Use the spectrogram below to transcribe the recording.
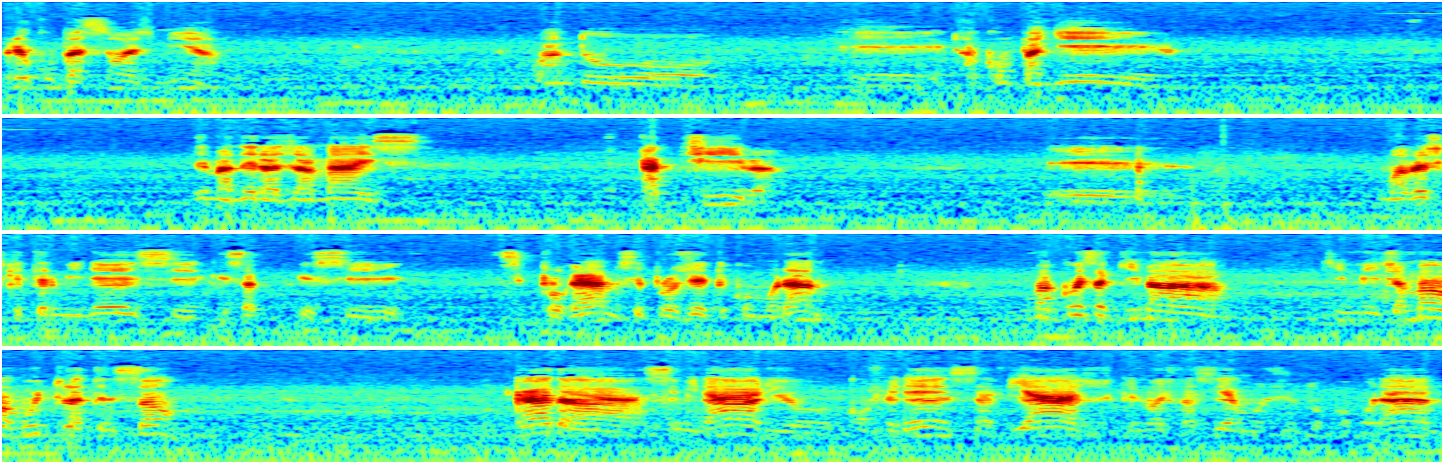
preocupações preocupações minhas quando eh, acompanhei de maneira já mais ativa eh, uma vez que terminei esse, esse, esse, programa, esse projeto com Morano, uma coisa que, na, que me chamava muito a atenção, em cada seminário, conferência, viagem que nós fazíamos junto com Morano,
